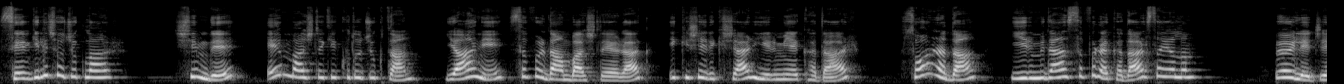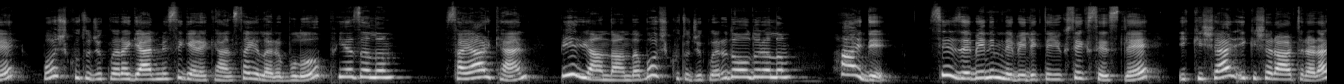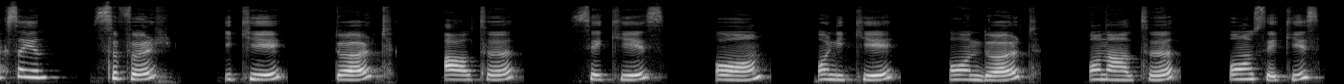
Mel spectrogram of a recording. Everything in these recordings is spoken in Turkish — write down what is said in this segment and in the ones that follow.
Sevgili çocuklar, şimdi en baştaki kutucuktan yani sıfırdan başlayarak ikişer ikişer 20'ye kadar, sonra da 20'den sıfıra kadar sayalım. Böylece boş kutucuklara gelmesi gereken sayıları bulup yazalım. Sayarken bir yandan da boş kutucukları dolduralım. Haydi siz de benimle birlikte yüksek sesle ikişer ikişer artırarak sayın. 0, 2, 4, 6, 8, 10, 12, 14, 16, 18,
